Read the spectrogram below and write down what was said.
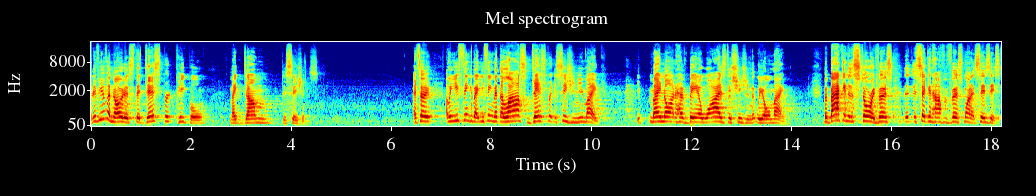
But have you ever noticed that desperate people make dumb decisions? And so, I mean, you think about you think about the last desperate decision you make. It may not have been a wise decision that we all made. But back into the story, verse the second half of verse 1, it says this.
